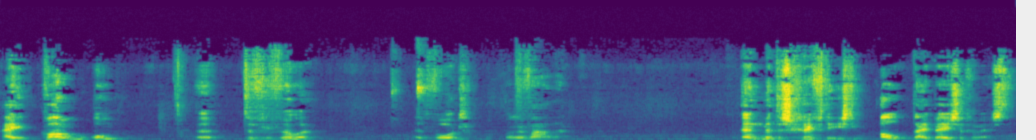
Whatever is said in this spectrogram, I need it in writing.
hij kwam om uh, te vervullen het woord van zijn vader. En met de schriften is hij altijd bezig geweest.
